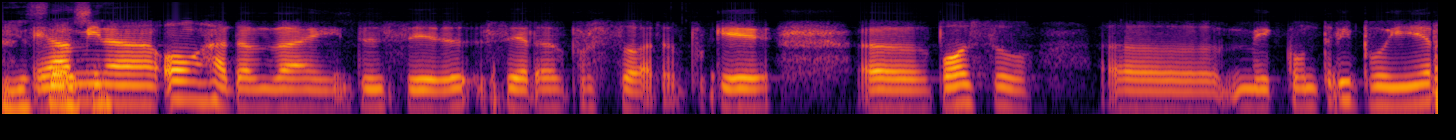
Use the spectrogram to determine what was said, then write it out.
Isso é a assim. minha honra também de ser, ser professora, porque uh, posso uh, me contribuir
